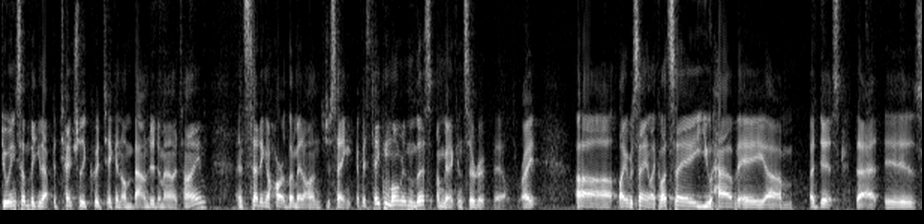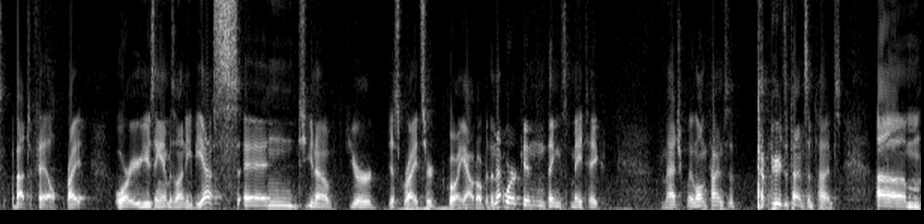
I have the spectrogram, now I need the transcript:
doing something that potentially could take an unbounded amount of time and setting a hard limit on just saying, if it's taking longer than this, I'm gonna consider it failed, right? Uh, like I was saying, like let's say you have a, um, a disk that is about to fail, right? Or you're using Amazon EBS and you know your disk writes are going out over the network and things may take magically long times of periods of time sometimes. Um,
